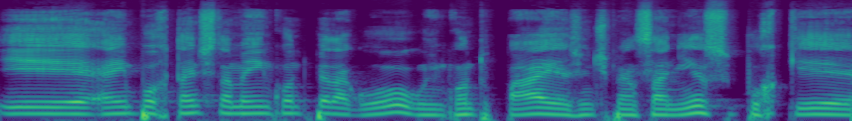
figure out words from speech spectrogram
E é importante também, enquanto pedagogo, enquanto pai, a gente pensar nisso, porque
